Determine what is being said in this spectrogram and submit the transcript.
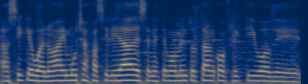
Así que bueno, hay muchas facilidades en este momento tan conflictivo de,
